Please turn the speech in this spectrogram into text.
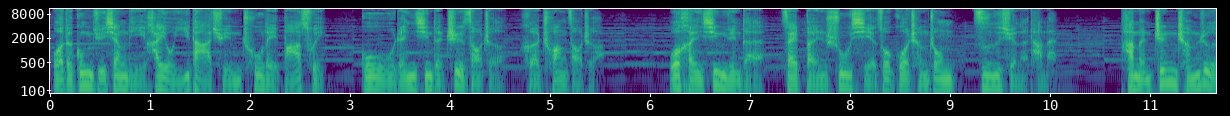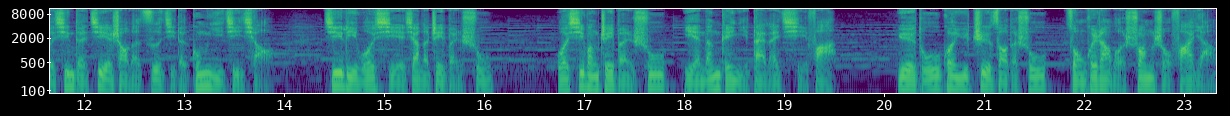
我的工具箱里还有一大群出类拔萃、鼓舞人心的制造者和创造者。我很幸运地在本书写作过程中咨询了他们，他们真诚热心地介绍了自己的工艺技巧，激励我写下了这本书。我希望这本书也能给你带来启发。阅读关于制造的书，总会让我双手发痒，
